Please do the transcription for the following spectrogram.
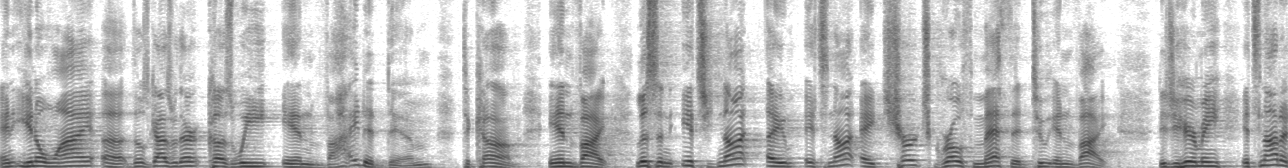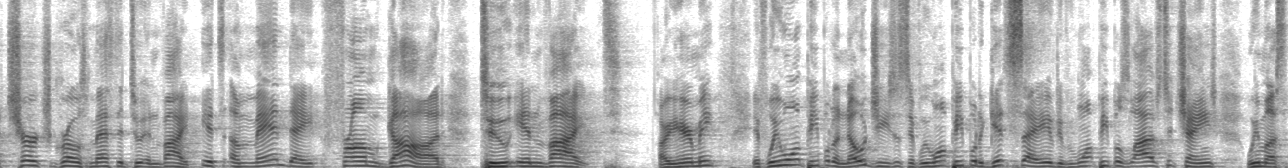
And you know why uh, those guys were there? Because we invited them to come invite listen it's not a it's not a church growth method to invite did you hear me? It's not a church growth method to invite, it's a mandate from God to invite. Are you hearing me? If we want people to know Jesus, if we want people to get saved, if we want people's lives to change, we must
